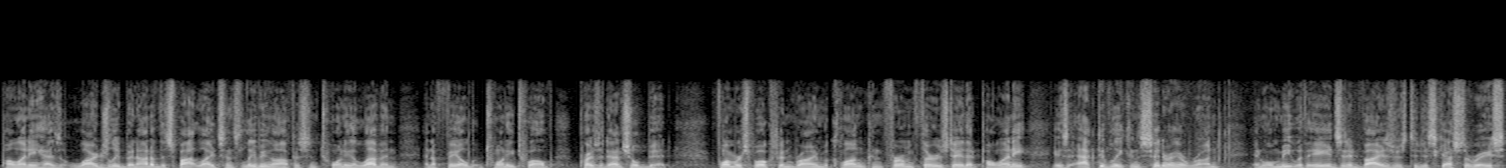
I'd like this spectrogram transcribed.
Pawlenty has largely been out of the spotlight since leaving office in 2011 and a failed 2012 presidential bid. Former spokesman Brian McClung confirmed Thursday that Pawlenty is actively considering a run and will meet with aides and advisors to discuss the race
